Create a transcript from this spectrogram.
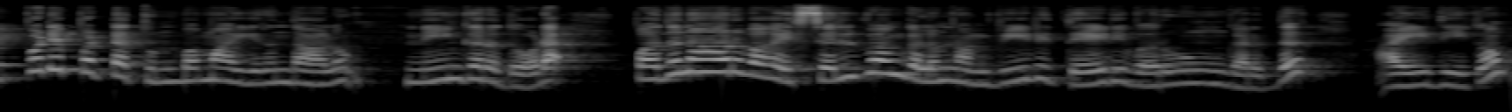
எப்படிப்பட்ட துன்பமாக இருந்தாலும் நீங்கிறதோட பதினாறு வகை செல்வங்களும் நம் வீடு தேடி வருவோங்கிறது ஐதீகம்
